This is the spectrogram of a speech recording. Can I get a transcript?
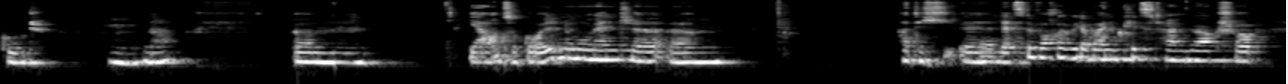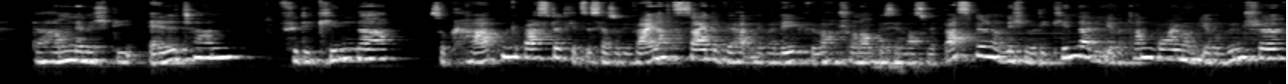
gut. Ne? Ähm, ja, und so goldene Momente, ähm, hatte ich äh, letzte Woche wieder bei einem Kids Time Workshop. Da haben nämlich die Eltern für die Kinder so Karten gebastelt. Jetzt ist ja so die Weihnachtszeit und wir hatten überlegt, wir machen schon noch ein bisschen was mit Basteln und nicht nur die Kinder, die ihre Tannenbäume und ihre Wünsche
